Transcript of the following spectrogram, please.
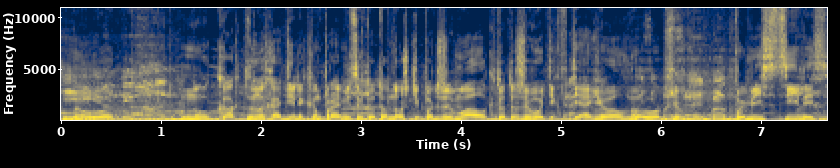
Ну вот. Ну, как-то находили компромиссы. Кто-то ножки поджимал, кто-то животик втягивал. Ну, в общем, поместились.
